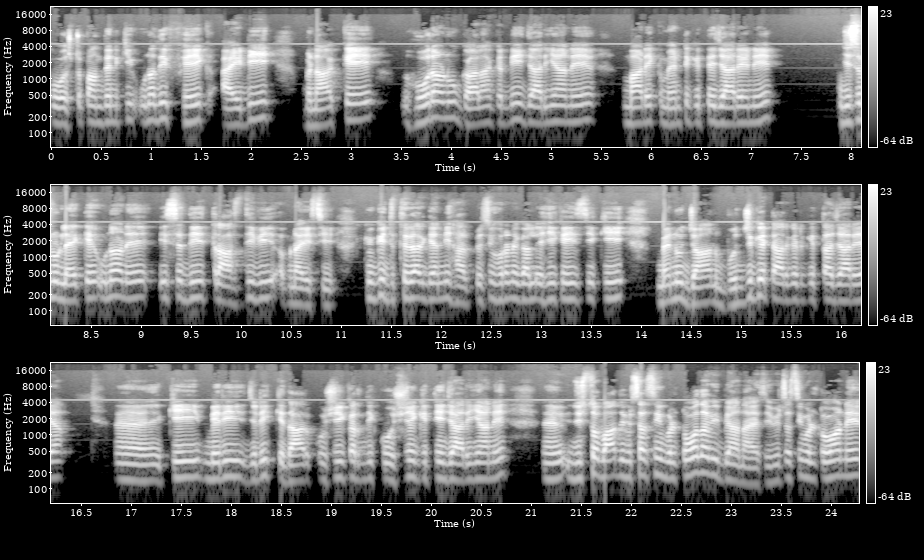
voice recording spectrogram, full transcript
ਪੋਸਟ ਪਾਉਂਦੇ ਨੇ ਕਿ ਉਹਨਾਂ ਦੀ ਫੇਕ ਆਈਡੀ ਬਣਾ ਕੇ ਹੋਰਾਂ ਨੂੰ ਗਾਲਾਂ ਕੱਢੀਆਂ ਜਾ ਰਹੀਆਂ ਨੇ, ਮਾੜੇ ਕਮੈਂਟ ਕੀਤੇ ਜਾ ਰਹੇ ਨੇ। ਜਿਸ ਨੂੰ ਲੈ ਕੇ ਉਹਨਾਂ ਨੇ ਇਸ ਦੀ ਤਰਾਸਦੀ ਵੀ ਅਪਣਾਈ ਸੀ। ਕਿਉਂਕਿ ਜਥੇਦਾਰ ਗਿਆਨੀ ਹਰਪ੍ਰੀਤ ਸਿੰਘ ਹੋਰਾਂ ਨੇ ਗੱਲ ਇਹੀ ਕਹੀ ਸੀ ਕਿ ਮੈਨੂੰ ਜਾਣ ਬੁੱਝ ਕੇ ਟਾਰਗੇਟ ਕੀਤਾ ਜਾ ਰਿਹਾ ਕਿ ਮੇਰੀ ਜਿਹੜੀ ਕਿਦਾਰ ਕਿਦਾਰਕੁਸ਼ੀ ਕਰਨ ਦੀ ਕੋਸ਼ਿਸ਼ਾਂ ਕੀਤੀਆਂ ਜਾ ਰਹੀਆਂ ਨੇ ਜਿਸ ਤੋਂ ਬਾਅਦ ਵਿਰਸਾ ਸਿੰਘ ਵਲਟੋਆ ਦਾ ਵੀ ਬਿਆਨ ਆਇਆ ਸੀ। ਵਿਰਸਾ ਸਿੰਘ ਵਲਟੋਆ ਨੇ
